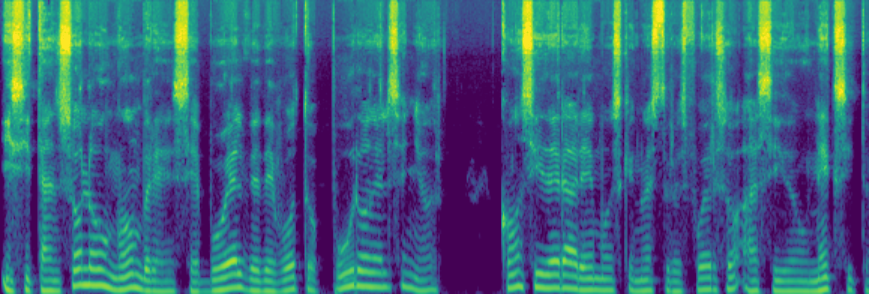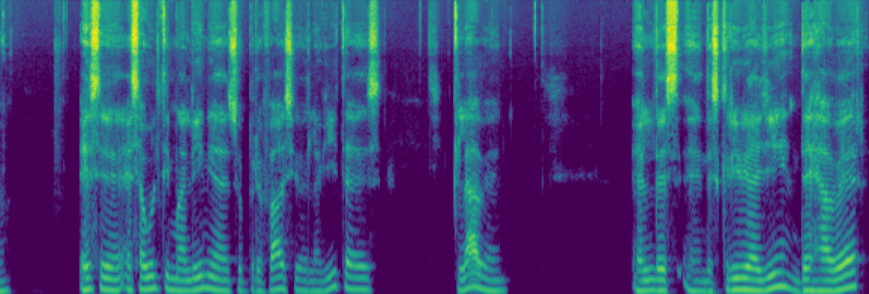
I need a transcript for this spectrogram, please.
Y si tan solo un hombre se vuelve devoto puro del Señor, consideraremos que nuestro esfuerzo ha sido un éxito. esa última línea de su prefacio de la Gita es clave él eh, describe allí, deja ver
